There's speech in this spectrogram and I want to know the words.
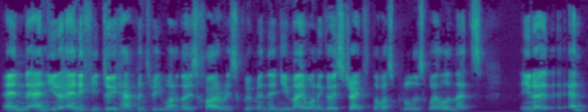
And and you know, and if you do happen to be one of those high risk women, then you may want to go straight to the hospital as well. And that's you know, and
